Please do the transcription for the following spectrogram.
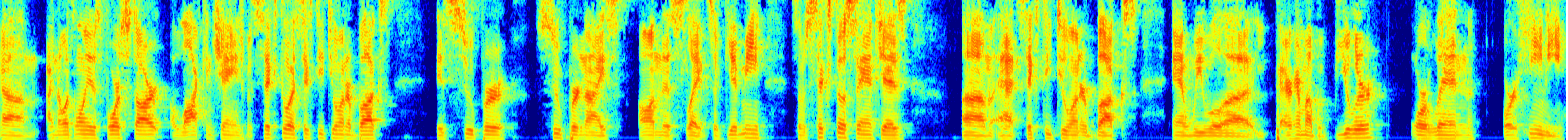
Um, I know it's only his fourth start. A lot can change, but Sixto at sixty two hundred bucks is super, super nice on this slate. So give me some Sixto Sanchez um, at 6,200 bucks, and we will uh, pair him up with Buehler or Lynn or Heaney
